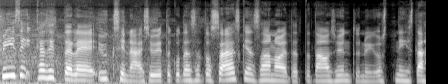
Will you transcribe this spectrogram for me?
Biisi käsittelee yksinäisyyttä, kuten sä tuossa äsken sanoit, että tämä on syntynyt just niistä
